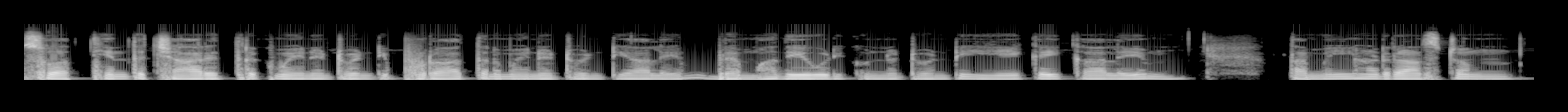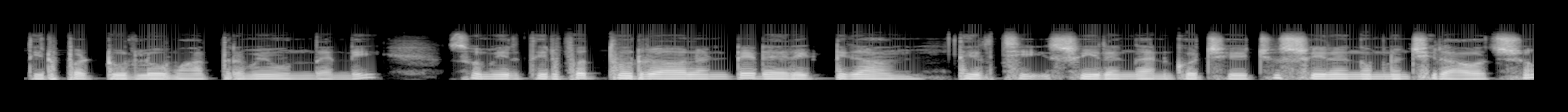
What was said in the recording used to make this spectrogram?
సో అత్యంత చారిత్రకమైనటువంటి పురాతనమైనటువంటి ఆలయం. బ్రహ్మదేవుడికి ఉన్నటువంటి ఏకైక ఆలయం తమిళనాడు రాష్ట్రం తిరుపట్టూరులో మాత్రమే ఉందండి. సో మీరు తిరుపత్తూరు రావాలంటే డైరెక్ట్గా తిరుచి శ్రీరంగానికి వచ్చేయచ్చు. శ్రీరంగం నుంచి రావచ్చు.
